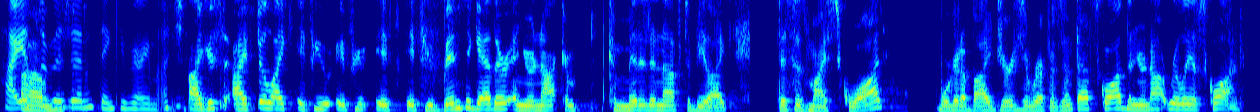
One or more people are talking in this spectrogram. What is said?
highest Um, division. Thank you very much. I just I feel like if you if you if if you've been together and you're not com- committed enough to be like this is my squad, we're gonna buy jersey to represent that squad, then you're not really a squad.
